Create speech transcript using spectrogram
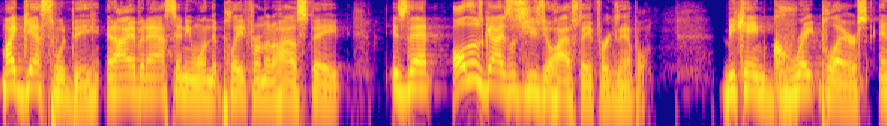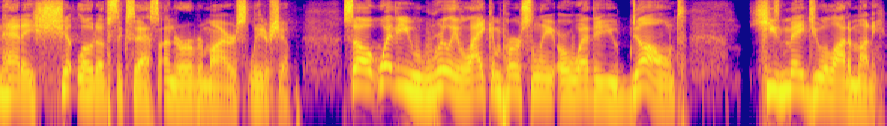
my guess would be, and I haven't asked anyone that played for him at Ohio State, is that all those guys, let's use Ohio State for example, became great players and had a shitload of success under Urban Meyer's leadership. So whether you really like him personally or whether you don't, he's made you a lot of money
